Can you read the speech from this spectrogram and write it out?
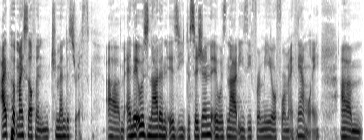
I put myself in tremendous risk. Um, and it was not an easy decision. It was not easy for me or for my family. Um,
